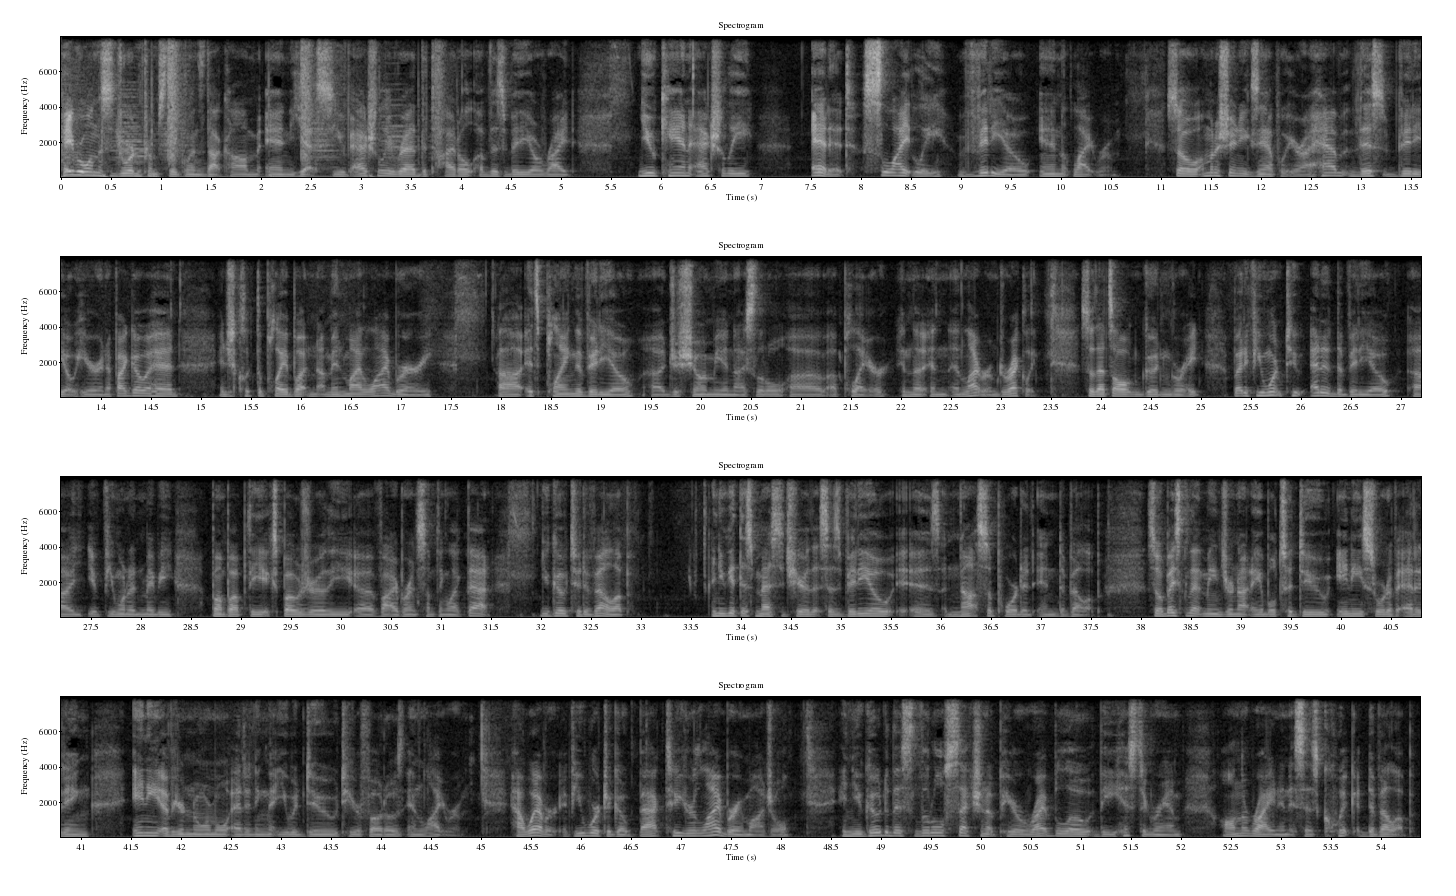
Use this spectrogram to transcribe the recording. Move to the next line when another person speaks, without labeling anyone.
Hey everyone, this is Jordan from sleeklens.com, and yes, you've actually read the title of this video right. You can actually edit slightly video in Lightroom. So I'm going to show you an example here. I have this video here, and if I go ahead and just click the play button, I'm in my library. Uh, it's playing the video, uh, just showing me a nice little uh, a player in the in, in, Lightroom directly. So that's all good and great. But if you want to edit the video, uh, if you wanted maybe bump up the exposure, the uh, vibrance, something like that, you go to develop and you get this message here that says video is not supported in develop. So basically that means you're not able to do any sort of editing, any of your normal editing that you would do to your photos in Lightroom. However, if you were to go back to your library module and you go to this little section up here right below the histogram on the right and it says quick develop,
